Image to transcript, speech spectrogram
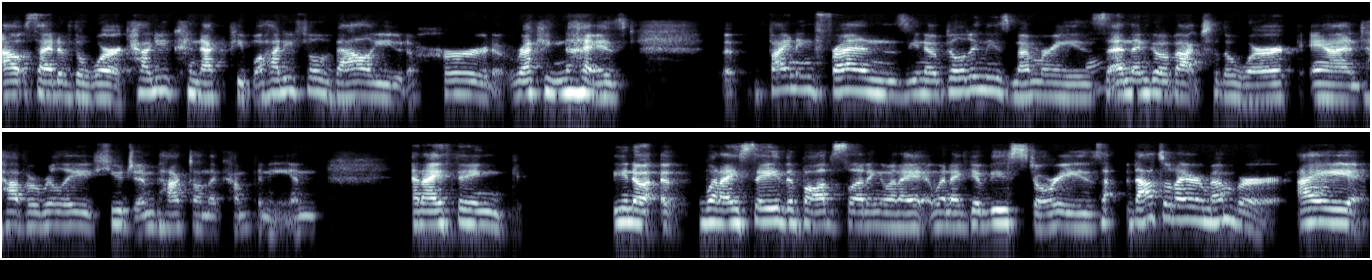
outside of the work? How do you connect people? How do you feel valued heard recognized finding friends, you know, building these memories and then go back to the work and have a really huge impact on the company. And and I think you know uh, when i say the bobsledding when i when i give these stories that's what i remember. I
